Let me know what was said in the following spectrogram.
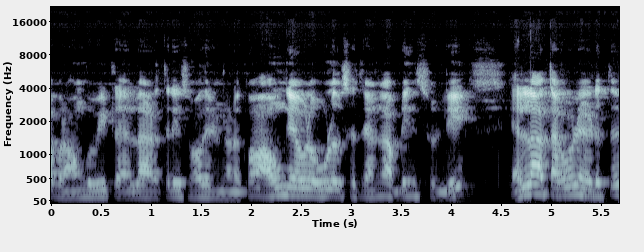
அப்புறம் அவங்க வீட்டில் எல்லா இடத்துலையும் சோதனை நடக்கும். அவங்க எவ்வளோ ஊழல் செஞ்சாங்க அப்படின்னு சொல்லி எல்லா தகவலும் எடுத்து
